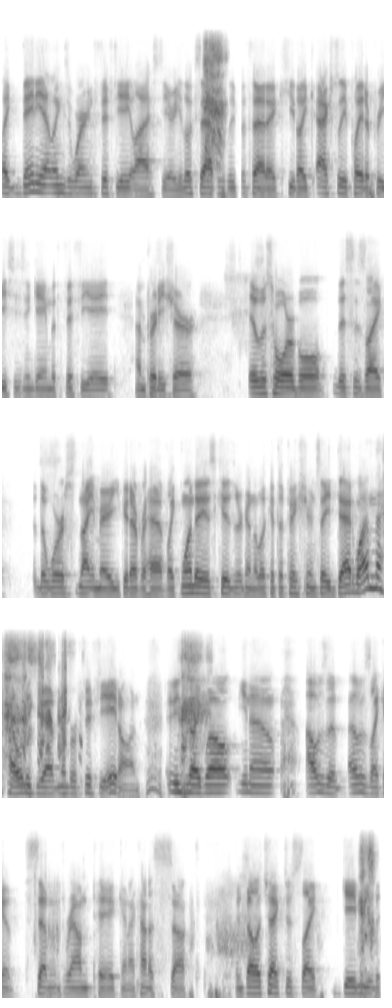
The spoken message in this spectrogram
like Danny Etling's wearing 58 last year. He looks absolutely pathetic. He like actually played a preseason game with 58. I'm pretty sure. It was horrible. This is like the worst nightmare you could ever have. Like one day his kids are gonna look at the picture and say, "Dad, why in the hell did you have number 58 on?" And he's like, "Well, you know, I was a I was like a seventh round pick, and I kind of sucked." And Belichick just like gave me the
